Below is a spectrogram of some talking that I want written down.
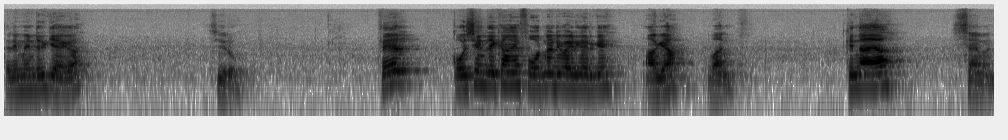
ਤੇ ਰਿਮਾਈਂਡਰ ਕੀ ਆਏਗਾ? 0 ਫਿਰ ਕੁਐਸਚਨ ਦੇਖਾਂਗੇ 4 ਨਾਲ ਡਿਵਾਈਡ ਕਰਕੇ। ਆ ਗਿਆ। 1 ਕਿੰਨਾ ਆਇਆ? 7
